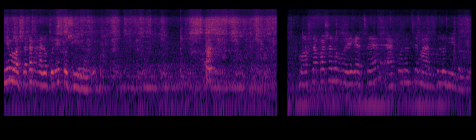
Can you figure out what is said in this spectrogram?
দিয়ে মশলাটা ভালো করে কষিয়ে নেব মশলা কষানো হয়ে গেছে, এখন হচ্ছে মাছগুলো দিয়ে দেবো।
